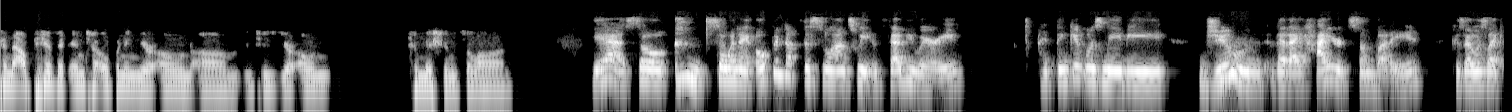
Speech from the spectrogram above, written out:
to now pivot into opening your own um into your own commission salon? Yeah, so so when I opened up the salon suite in February, I think it was maybe June that I hired somebody because I was like,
